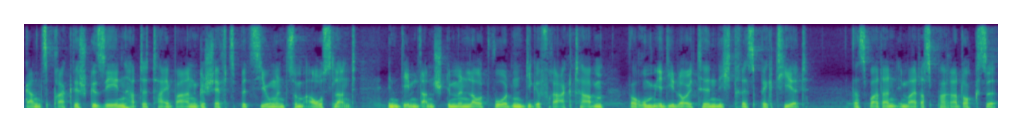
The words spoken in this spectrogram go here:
Ganz praktisch gesehen hatte Taiwan Geschäftsbeziehungen zum Ausland, in dem dann Stimmen laut wurden, die gefragt haben, warum ihr die Leute nicht respektiert. Das war dann immer das Paradoxe.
